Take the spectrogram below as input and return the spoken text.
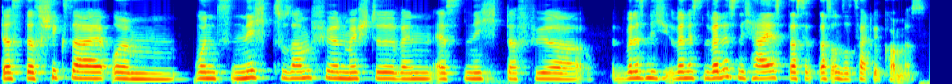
dass das Schicksal ähm, uns nicht zusammenführen möchte, wenn es nicht dafür, wenn es nicht, wenn es, wenn es nicht heißt, dass, dass unsere Zeit gekommen ist.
